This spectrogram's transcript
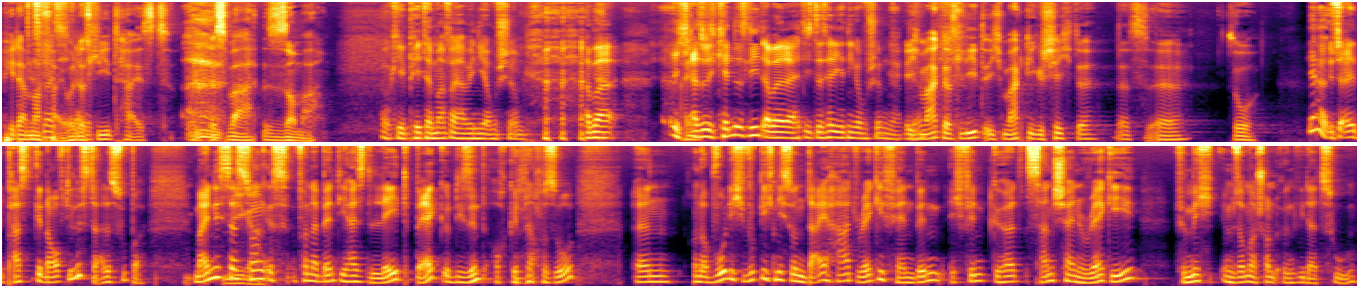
Peter Maffay, und das Lied heißt Und ah. es war Sommer. Okay, Peter Maffay habe ich nicht auf dem Schirm. Aber ich, also ich kenne das Lied, aber das hätte ich jetzt nicht auf dem Schirm gehabt. Ich ja. mag das Lied, ich mag die Geschichte, das äh, so. Ja, äh, passt genau auf die Liste, alles super. Mein nächster Mega. Song ist von einer Band, die heißt Laid Back und die sind auch genau so. Ähm, und obwohl ich wirklich nicht so ein Die Hard Reggae-Fan bin, ich finde, gehört Sunshine Reggae für mich im Sommer schon irgendwie dazu.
